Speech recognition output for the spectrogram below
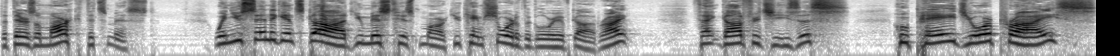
that there's a mark that's missed. When you sinned against God, you missed his mark. You came short of the glory of God, right? Thank God for Jesus who paid your price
